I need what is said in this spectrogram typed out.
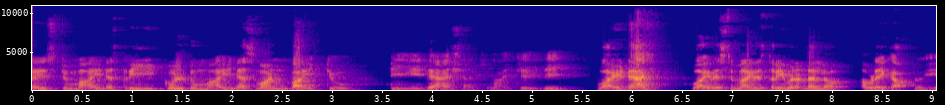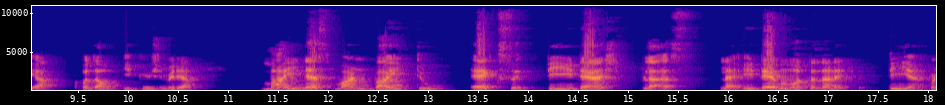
raise to minus three equal to minus one by two t dash ആക്കി മാറ്റി എഴുതി വൈ ഡാഷ് വൈനസ് മൈനസ് ത്രീ ഇവിടെ ഉണ്ടല്ലോ. അവിടേക്ക് അപ്ലൈ ചെയ്യാം. അപ്പൊ എന്താവും? ഇക്വേഷൻ വരിക. Minus one by two x t dash plus അല്ലെ? ഈ ടേം മൊത്തം എന്താണ്? ടി ആണ്. അപ്പൊ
